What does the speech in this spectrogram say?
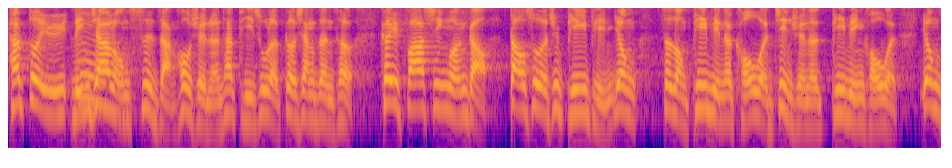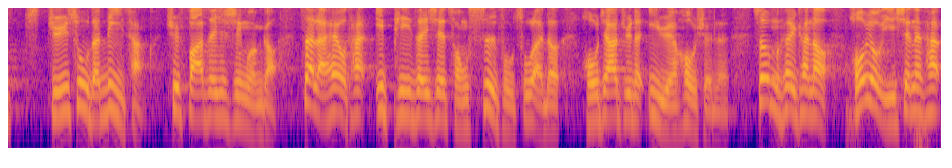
他对于林佳龙市长候选人，他提出了各项政策，可以发新闻稿，到处的去批评，用这种批评的口吻，竞选的批评口吻，用局处的立场去发这些新闻稿。再来，还有他一批这些从市府出来的侯家军的议员候选人。所以我们可以看到，侯友谊现在他。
